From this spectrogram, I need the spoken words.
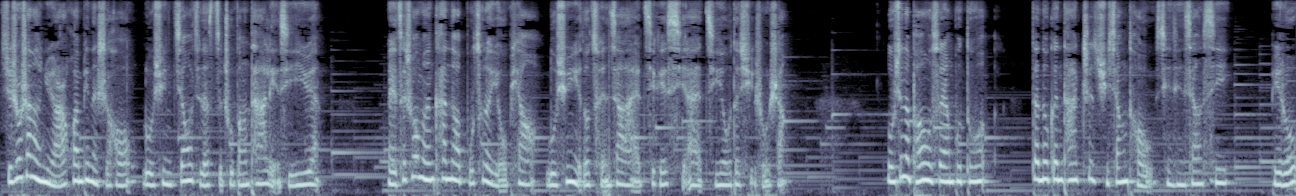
许寿裳的女儿患病的时候，鲁迅焦急地四处帮她联系医院。每次出门看到不错的邮票，鲁迅也都存下来寄给喜爱集邮的许寿裳。鲁迅的朋友虽然不多，但都跟他志趣相投、惺惺相惜。比如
